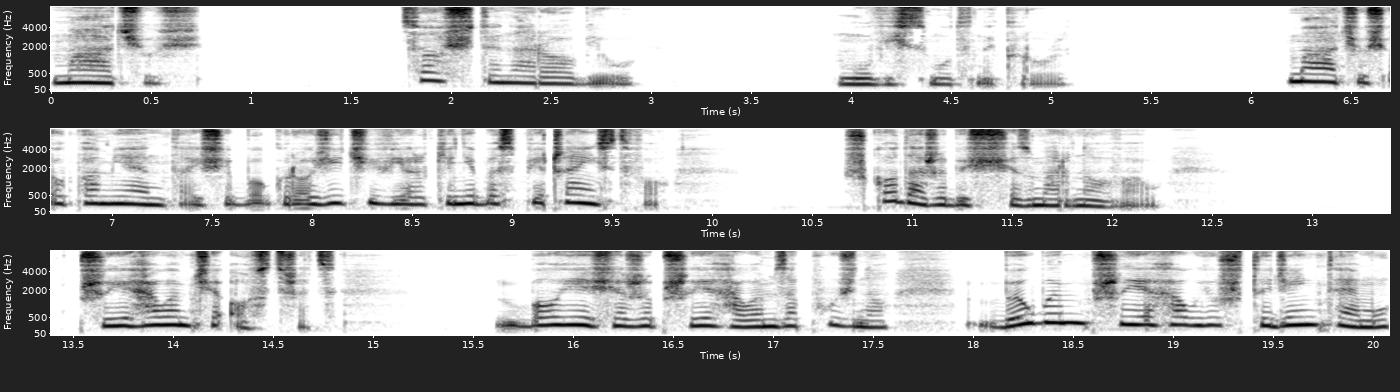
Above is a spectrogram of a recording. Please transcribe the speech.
Maciuś, coś ty narobił, mówi smutny król. Maciuś, opamiętaj się, bo grozi ci wielkie niebezpieczeństwo. Szkoda, żebyś się zmarnował. Przyjechałem cię ostrzec. Boję się, że przyjechałem za późno. Byłbym przyjechał już tydzień temu,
